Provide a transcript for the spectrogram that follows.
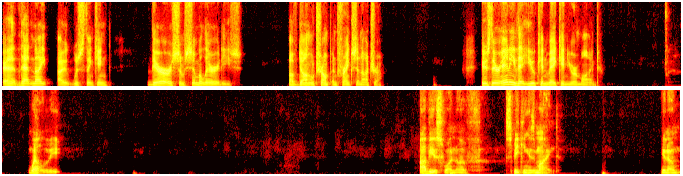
and that night, I was thinking there are some similarities of Donald Trump and Frank Sinatra. Is there any that you can make in your mind? Well, the obvious one of speaking his mind. You know,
